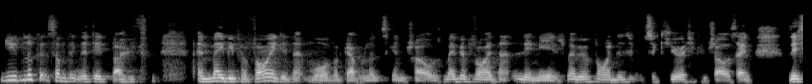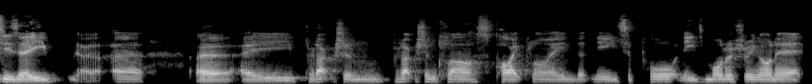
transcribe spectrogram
you'd look at something that did both and maybe provided that more of a governance controls, maybe provide that lineage, maybe provide a different security control saying this is a, uh, uh, a production production class pipeline that needs support, needs monitoring on it.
